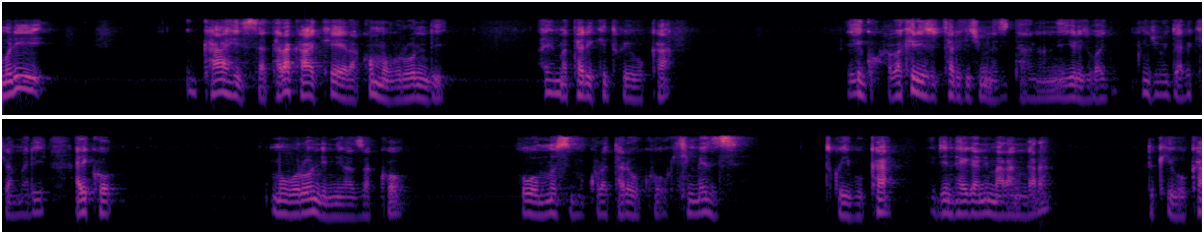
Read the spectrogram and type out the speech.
Muri kahise atari aka kera ko mu burundi ayo matariki twibuka yego abakiriza itariki cumi na zitanu niyurizwa mw'ijuru rya bikira mariya ariko mu burundi nibaza ko uwo munsi mukuru atari uko ukimeze twibuka iby'intega n'imarangara tukibuka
